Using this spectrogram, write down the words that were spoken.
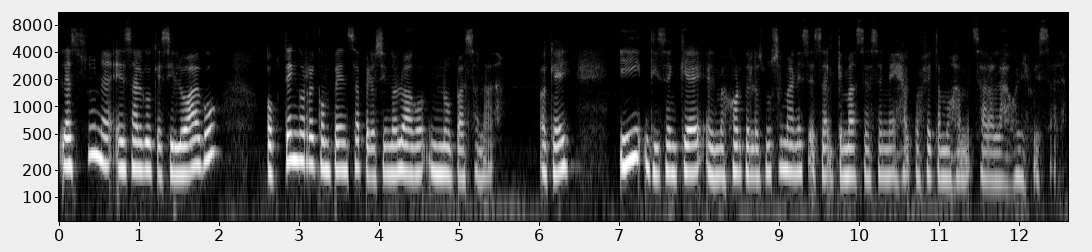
la suna, es algo que si lo hago, obtengo recompensa, pero si no lo hago, no pasa nada. ¿Ok? Y dicen que el mejor de los musulmanes es el que más se asemeja al profeta Mohammed sallallahu alaihi wasallam.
